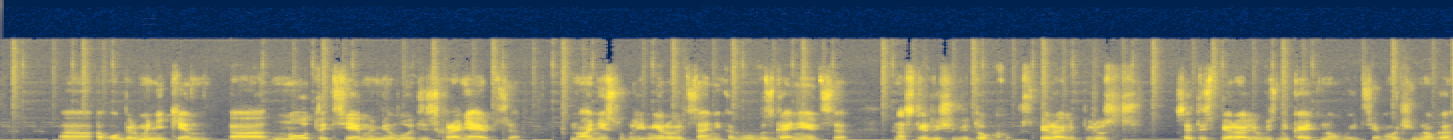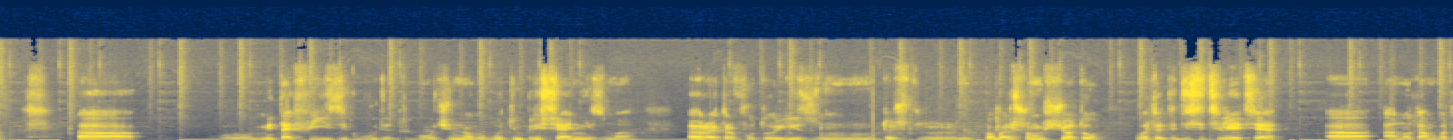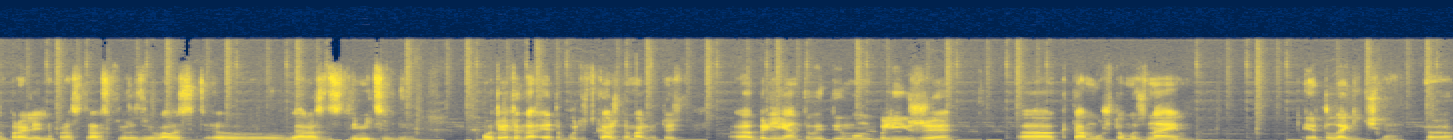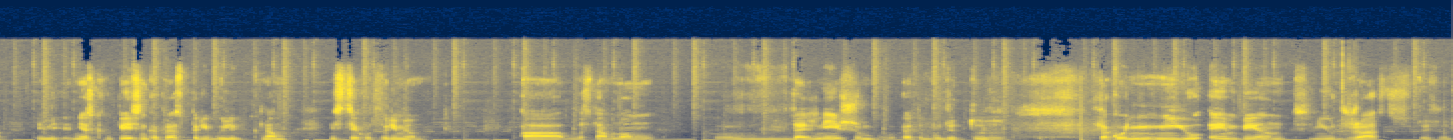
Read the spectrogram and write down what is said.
э, оберманекен э, ноты, темы, мелодии сохраняются, но они сублимируются, они как бы возгоняются на следующий виток спирали. Плюс с этой спиралью возникают новые темы. Очень много а, метафизик будет, очень много будет импрессионизма, ретрофутуризм. То есть, э, по большому счету, вот это десятилетие, а, оно там в этом параллельном пространстве развивалось э, гораздо стремительнее. Вот это, это будет с каждым... То есть э, бриллиантовый дым, он ближе к тому, что мы знаем. Это логично. Э, и несколько песен как раз прибыли к нам из тех вот времен. А в основном э, в дальнейшем это будет э, такой new ambient, new jazz. То есть вот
